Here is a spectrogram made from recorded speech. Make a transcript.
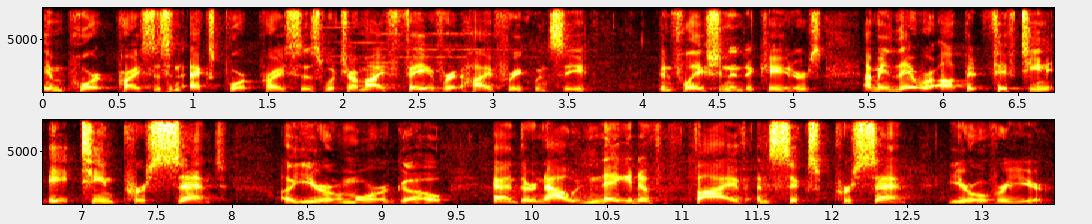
import prices and export prices, which are my favorite high frequency inflation indicators, I mean, they were up at 15, 18% a year or more ago, and they're now negative 5 and 6% year over year.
